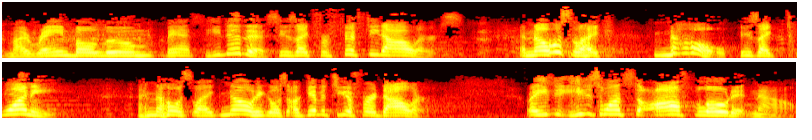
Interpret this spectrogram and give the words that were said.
my rainbow loom bands? He did this. He's like, For $50. And Noah's like, No. He's like, 20 And Noah's like, No. He goes, I'll give it to you for a dollar. Right? He, he just wants to offload it now.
